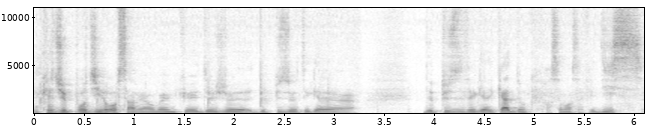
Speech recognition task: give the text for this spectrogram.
ou quatre jeux pour 10 euros, ça revient au même que deux jeux, 2 plus 2 est égal, à- 2 plus 2 est égal à 4, donc forcément ça fait 10.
